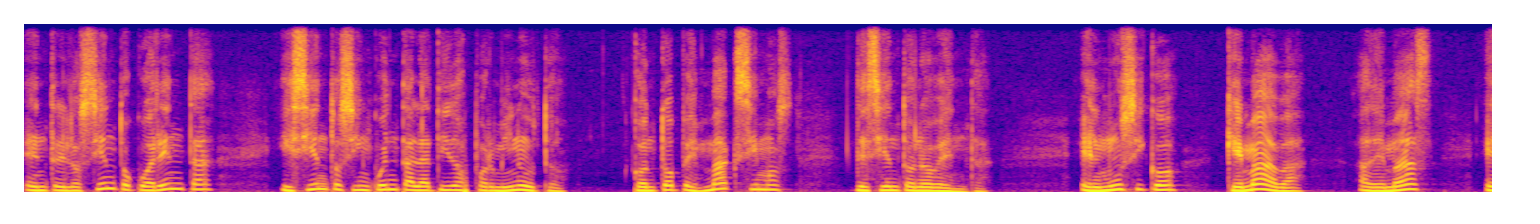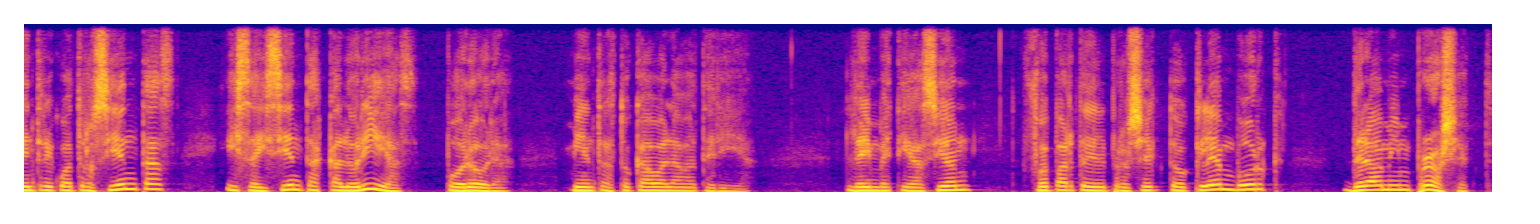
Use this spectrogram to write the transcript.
entre los 140 y 150 latidos por minuto, con topes máximos de 190. El músico quemaba, además, entre 400 y 600 calorías por hora mientras tocaba la batería. La investigación fue parte del proyecto Clemburg Drumming Project,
